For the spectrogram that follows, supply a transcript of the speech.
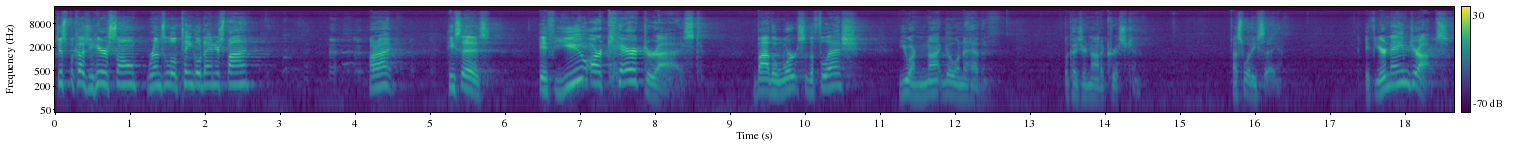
just because you hear a song, runs a little tingle down your spine, all right? He says, if you are characterized by the works of the flesh, you are not going to heaven because you're not a Christian. That's what he's saying. If your name drops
